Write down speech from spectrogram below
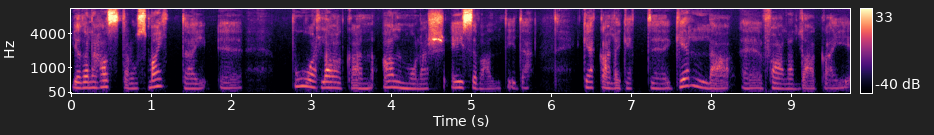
ja tällä hastalus maittai puolaakan almulas ei se valtida käkaleget kella falandagai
